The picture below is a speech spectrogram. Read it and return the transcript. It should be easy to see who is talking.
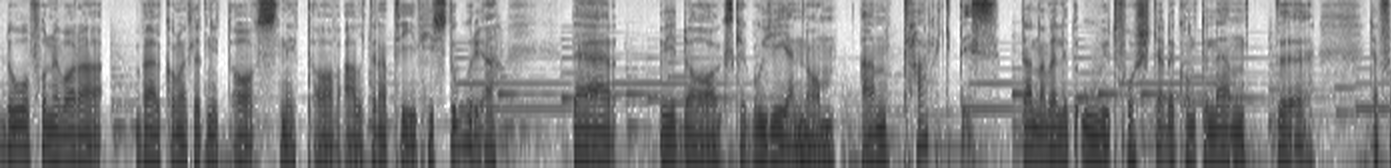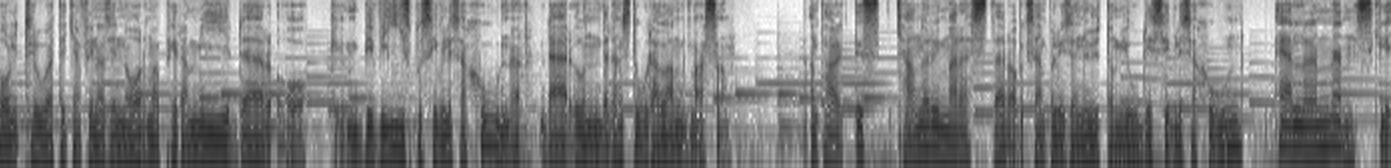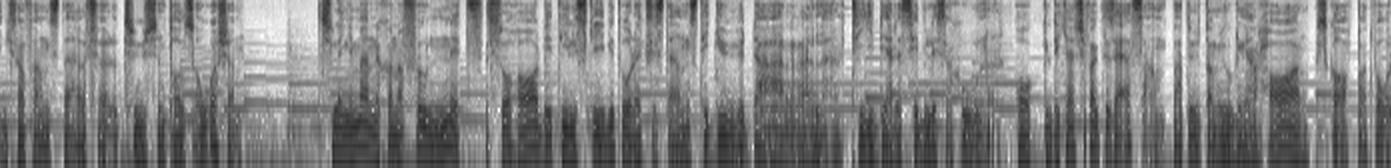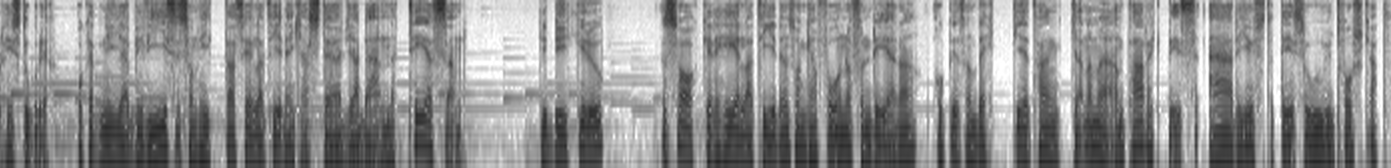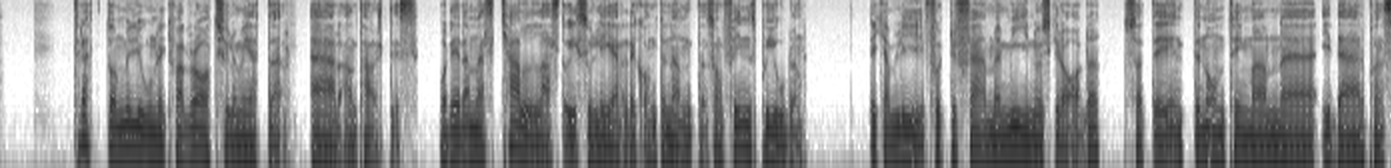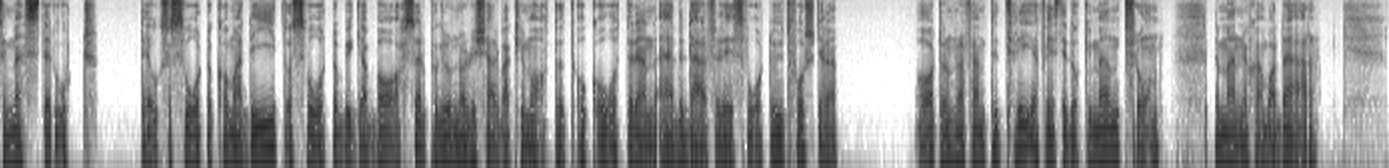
Speaker 1: Då får ni vara välkomna till ett nytt avsnitt av Alternativ historia. Där vi idag ska gå igenom Antarktis. Denna väldigt outforskade kontinent eh, där folk tror att det kan finnas enorma pyramider och bevis på civilisationer där under den stora landmassan. Antarktis kan rymma rester av exempelvis en utomjordisk civilisation eller en mänsklig som fanns där för tusentals år sedan. Så länge människan har funnits så har vi tillskrivit vår existens till gudar eller tidigare civilisationer. Och det kanske faktiskt är sant att utomjordingar har skapat vår historia och att nya bevis som hittas hela tiden kan stödja den tesen. Det dyker upp saker hela tiden som kan få en att fundera och det som väcker tankarna med Antarktis är just att det är så outforskat. 13 miljoner kvadratkilometer är Antarktis och det är den mest kallaste och isolerade kontinenten som finns på jorden. Det kan bli 45 minusgrader så att det är inte någonting man eh, är där på en semesterort. Det är också svårt att komma dit och svårt att bygga baser på grund av det kärva klimatet och återigen är det därför det är svårt att utforska det. 1853 finns det dokument från där människan var där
